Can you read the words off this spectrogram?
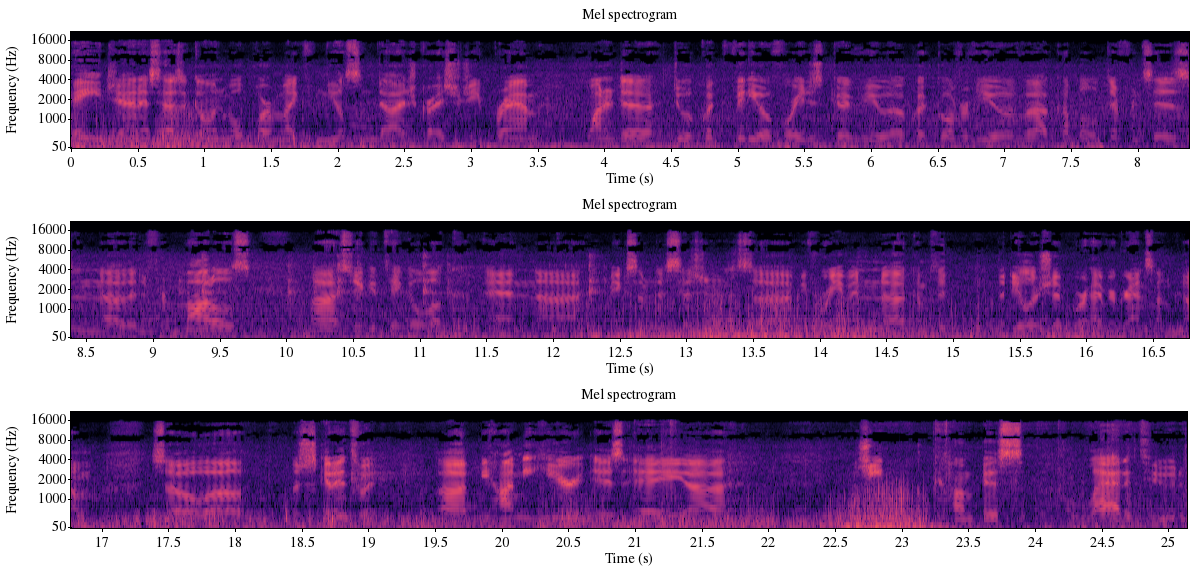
Hey Janice, how's it going? Mopar Mike from Nielsen Dodge Chrysler Jeep Ram. Wanted to do a quick video for you, just give you a quick overview of a couple of differences in uh, the different models uh, so you can take a look and uh, make some decisions uh, before you even uh, come to the dealership or have your grandson come. So uh, let's just get into it. behind me here is a Jeep Compass Latitude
